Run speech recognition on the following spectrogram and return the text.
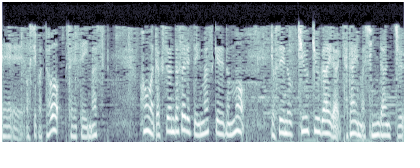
えー、お仕事をされています。本はたくさん出されていますけれども女性の救急外来ただいま診断中。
